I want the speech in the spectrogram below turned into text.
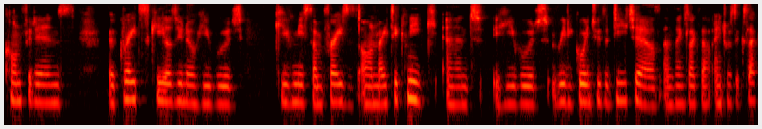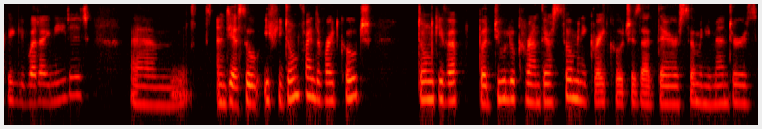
confidence uh, great skills you know he would give me some phrases on my technique and he would really go into the details and things like that. And it was exactly what i needed. Um, and yeah so if you don't find the right coach don't give up but do look around. There are so many great coaches out there so many mentors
